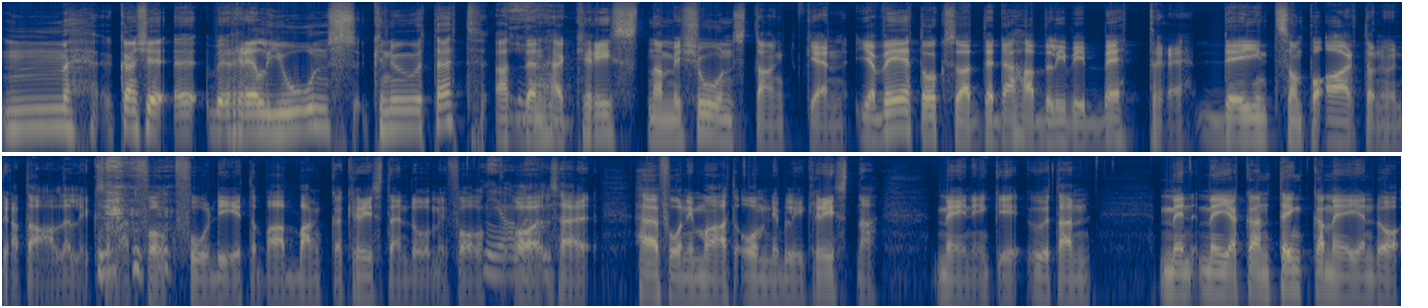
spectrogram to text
Mm, kanske eh, religionsknutet, att den Ja. här kristna missionstanken. Jag vet också att det där har blivit bättre. Det är inte som på 1800-talet, liksom, att folk får dit och bara banka kristendom i folk. Ja. Och så här, här får ni mat om ni blir kristna, mening utan men, men jag kan tänka mig ändå,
